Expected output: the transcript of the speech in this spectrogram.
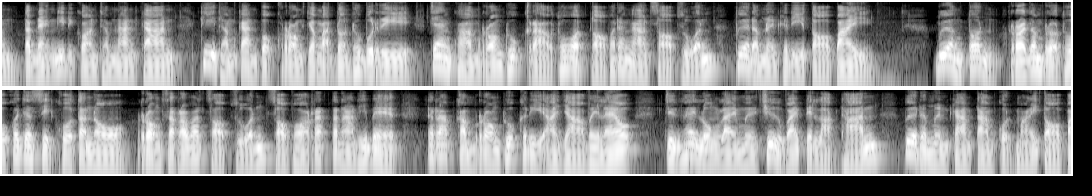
รตำแหน่งนิติกรชำนาญการ ที่ทำการปกครองจังหวัดนนทบุรี แจ้งความร้องทุกข์กล่าวโทษต่อพนักงานสอบสวน เพื่อดำเนินคดีต่อไปเบื้องต้น ร้อยตำรวจโทก็จะสิทธิ์โคตโน รองสารวัตรสอบสวน สพรัตนาธิเบศได้รับคำร้องทุกคดีอาญาไว้แล้ว จึงให้ลงลายมือชื่อไว้เป็นหลักฐาน เพื่อดำเนินการตามกฎหมายต่อไป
